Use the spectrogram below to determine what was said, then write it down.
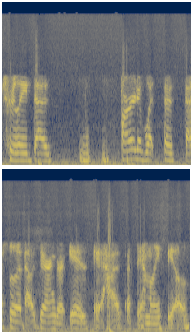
truly does. Part of what's so special about Deringer is it has a family feel.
